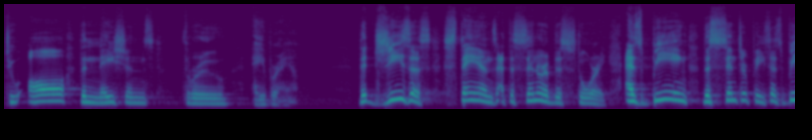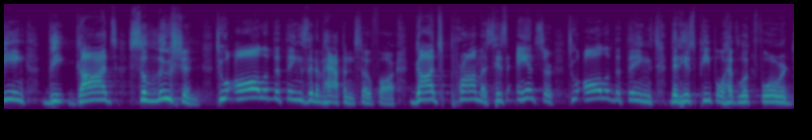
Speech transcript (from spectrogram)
to all the nations through Abraham that Jesus stands at the center of this story as being the centerpiece, as being the God's solution to all of the things that have happened so far. God's promise, his answer to all of the things that his people have looked forward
